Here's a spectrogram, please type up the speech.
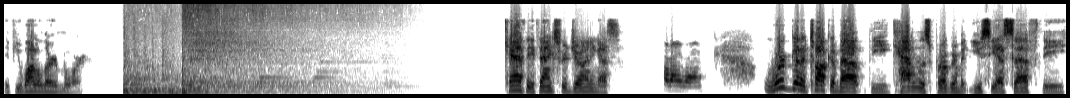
if you want to learn more. Cathy, thanks for joining us. Hello there. We're going to talk about the Catalyst program at UCSF, the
